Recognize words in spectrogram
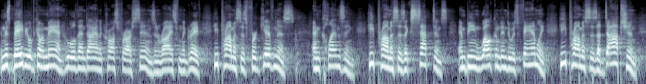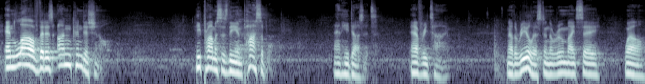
and this baby will become a man who will then die on the cross for our sins and rise from the grave. He promises forgiveness and cleansing. He promises acceptance and being welcomed into his family. He promises adoption and love that is unconditional. He promises the impossible, and he does it every time. Now, the realist in the room might say, well,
